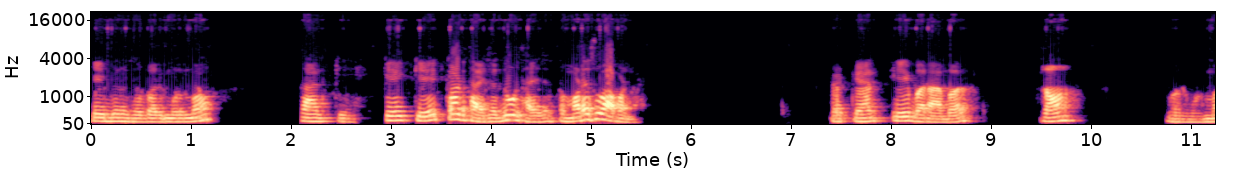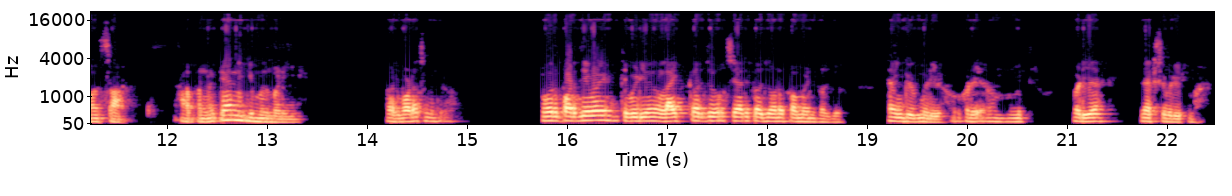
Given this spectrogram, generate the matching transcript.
કે એ બી નું છે વર્ગમૂળમાં સાત કે. કે કે, કટ થાય છે, દૂર થાય છે. તો મળે શું આપણને? તો એ બરાબર ત્રણ વર્ગમૂળમાં સાત. આપણને ક્યાંની કિંમત મળી? ગઈ ખબર છે મિત્રો. ખબર પડતી હોય તો વિડીયોને લાઈક કરજો શેર કરજો અને કમેન્ટ કરજો. થેન્ક યુ વીડિયો મળીએ નેક્સ્ટ વિડીયોમાં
